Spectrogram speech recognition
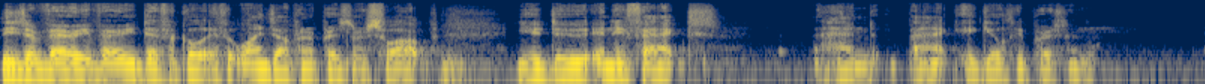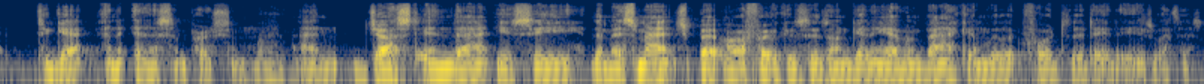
these are very, very difficult. If it winds up in a prisoner swap, mm. you do, in effect, hand back a guilty person to get an innocent person. Right. And just in that, you see the mismatch, but our focus is on getting Evan back, and we look forward to the day that he's with us.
